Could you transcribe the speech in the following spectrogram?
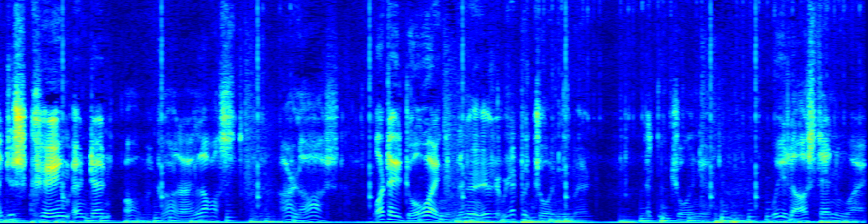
I just came and then oh my god I lost. I lost. What are you doing? Let me join you man. Let me join you. We lost anyway.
